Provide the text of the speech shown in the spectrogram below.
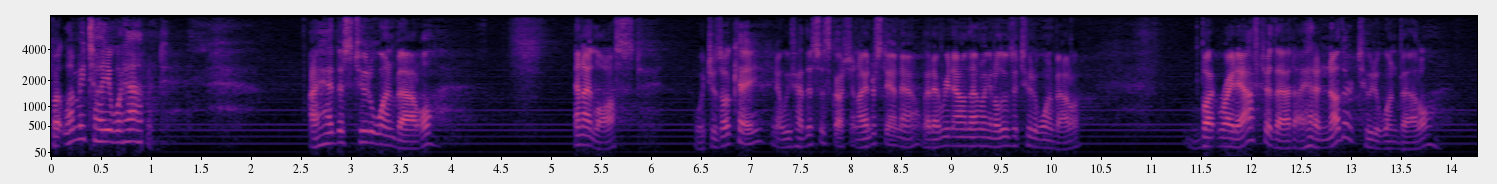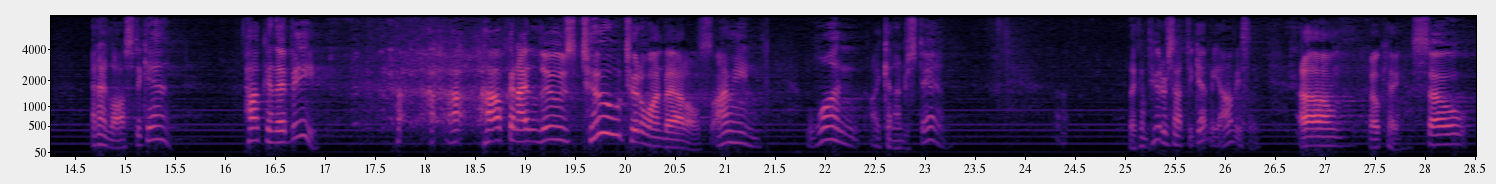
But let me tell you what happened. I had this two to one battle, and I lost, which is okay. You know, we've had this discussion. I understand now that every now and then I'm going to lose a two to one battle. But right after that, I had another two to one battle, and I lost again. How can that be? how, how, can I lose two two to one battles? I mean, one, I can understand. The computer's out to get me, obviously. Um, okay, so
